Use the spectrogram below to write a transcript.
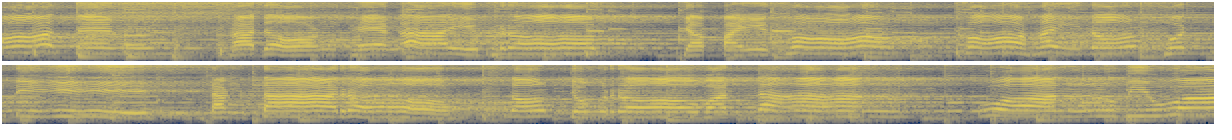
อแต่งถ้าดองแพงอายพร้อม จะไปขอขอให้น้องคนดี ตั้งตารอ น้องจงรอวันนั้นวันวิวา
